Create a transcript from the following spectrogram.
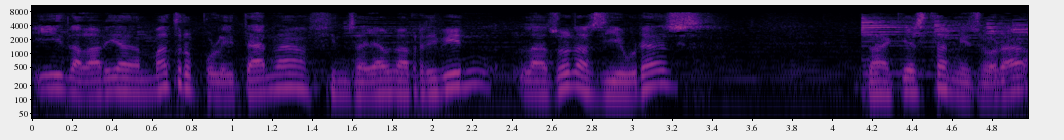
i de l'àrea metropolitana fins allà on arribin les zones lliures d'aquesta emissora.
